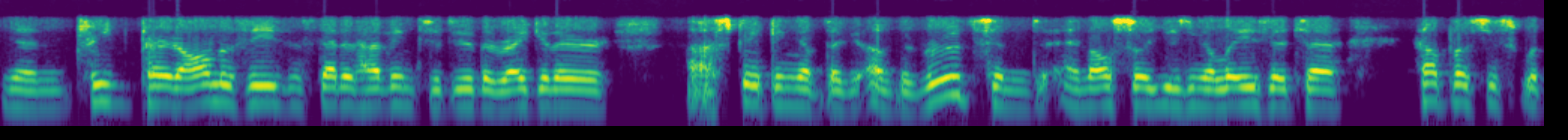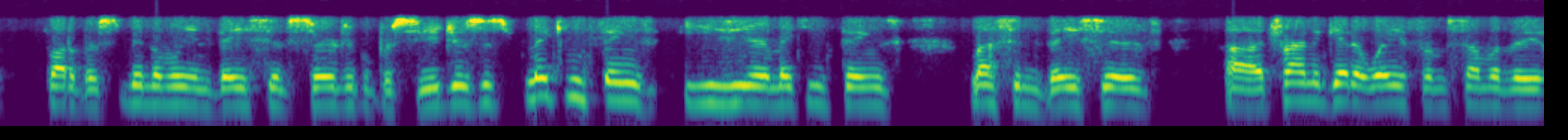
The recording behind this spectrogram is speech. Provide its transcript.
know, treat periodontal disease instead of having to do the regular uh, scraping of the of the roots, and and also using a laser to help us just with a lot of minimally invasive surgical procedures, just making things easier, making things less invasive, uh, trying to get away from some of the,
